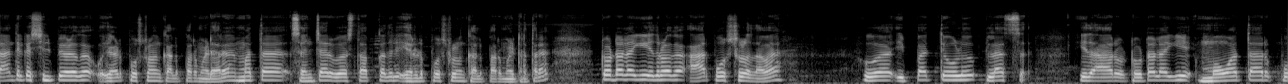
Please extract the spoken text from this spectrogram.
ತಾಂತ್ರಿಕ ಶಿಲ್ಪಿ ಒಳಗೆ ಎರಡು ಪೋಸ್ಟ್ಗಳನ್ನು ಕಲ್ಪಾರ ಮಾಡ್ಯಾರ, ಮತ್ತು ಸಂಚಾರ ವ್ಯವಸ್ಥಾಪಕದಲ್ಲಿ ಎರಡು ಪೋಸ್ಟ್ಗಳನ್ನು ಕಲ್ಪಾರ ಮಾಡಿರ್ತಾರೆ. ಟೋಟಲಾಗಿ ಇದರೊಳಗೆ ಆರು ಪೋಸ್ಟ್ಗಳು ಅದಾವೆ ಇವ ಇಪ್ಪತ್ತೇಳು ಪ್ಲಸ್ ಇದು ಆರು ಟೋಟಲಾಗಿ ಮೂವತ್ತಾರು ಪೋ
